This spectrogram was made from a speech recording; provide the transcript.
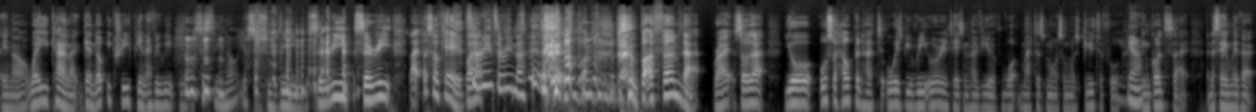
You know, where you can, like again, don't be creepy and every week be like, sister, you know, you're so serene, serene, serene. Like that's okay, but like, Serene, Serena. but affirm that, right? So that you're also helping her to always be reorientating her view of what matters most and what's beautiful Yeah. in God's sight, in the same way that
